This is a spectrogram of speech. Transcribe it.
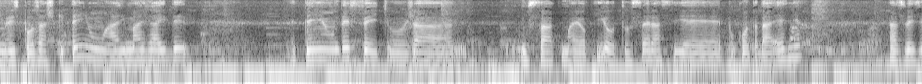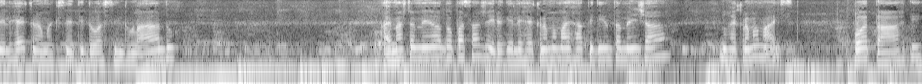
meu esposo acho que tem um aí, mas aí de, tem um defeito já um saco maior que outro. Será se é por conta da hérnia? Às vezes ele reclama que sente dor assim do lado. Aí, mas também a dor passageira, que ele reclama mais rapidinho também já não reclama mais. Boa tarde,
